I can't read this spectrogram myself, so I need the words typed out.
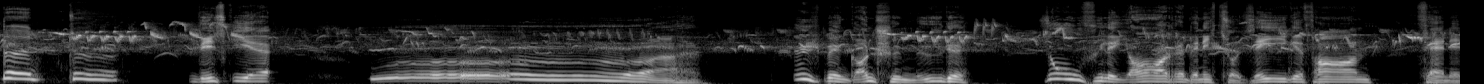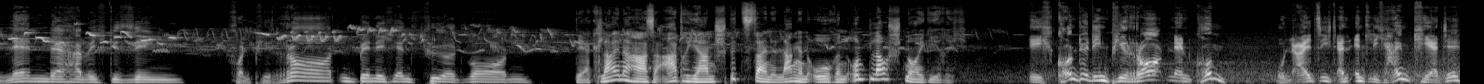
bitte? Wisst ihr... Ich bin ganz schön müde. So viele Jahre bin ich zur See gefahren, ferne Länder habe ich gesehen, von Piraten bin ich entführt worden. Der kleine Hase Adrian spitzt seine langen Ohren und lauscht neugierig. Ich konnte den Piraten entkommen, und als ich dann endlich heimkehrte,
